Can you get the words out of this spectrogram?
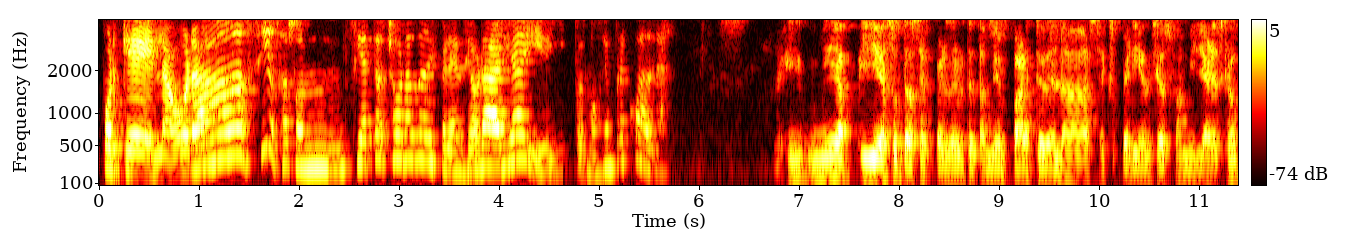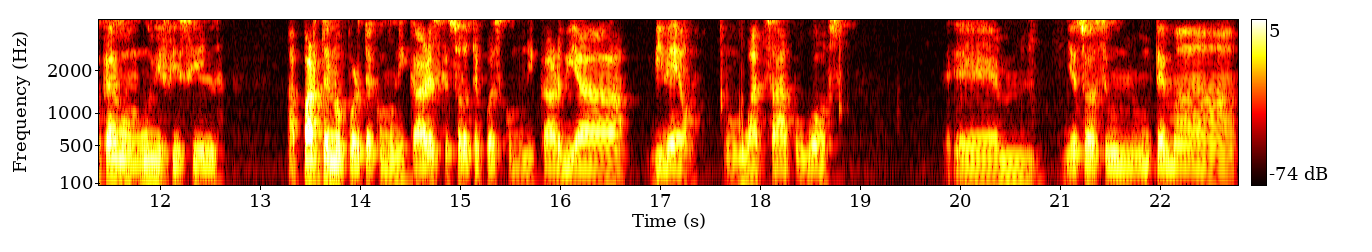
porque la hora, sí, o sea, son 7, 8 horas de diferencia horaria y pues no siempre cuadra. Y, eso te hace perderte también parte de las experiencias familiares. Creo que algo muy difícil, aparte de no poderte comunicar, es que solo te puedes comunicar vía video o WhatsApp o voz. Em, y eso es un, tema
